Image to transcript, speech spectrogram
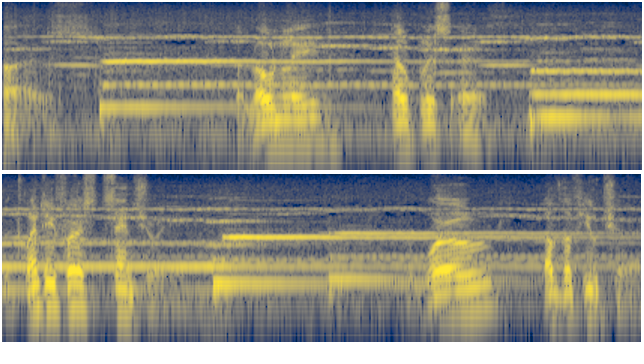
Stars. The lonely, helpless Earth. The 21st century. The world of the future.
